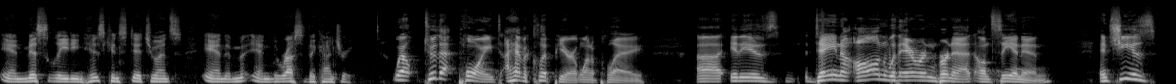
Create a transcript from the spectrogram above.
and misleading his constituents and the, and the rest of the country. Well, to that point, I have a clip here I want to play. Uh, it is Dana on with Erin Burnett on CNN, and she is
